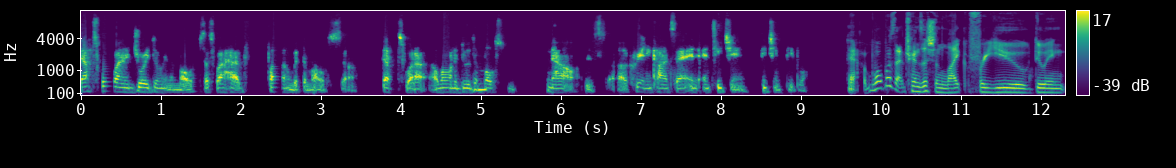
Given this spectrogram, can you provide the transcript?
that's what I enjoy doing the most. That's what I have fun with the most. So that's what I, I want to do the most now is uh, creating content and, and, teaching teaching people. Yeah. What was that transition like for you doing,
